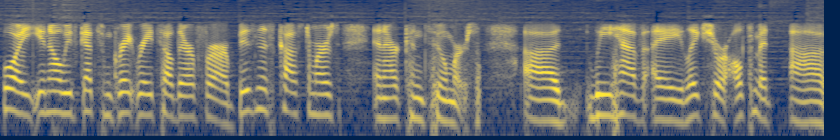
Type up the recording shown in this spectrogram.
boy, you know, we've got some great rates out there for our business customers and our consumers. Uh, we have a Lakeshore Ultimate uh,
